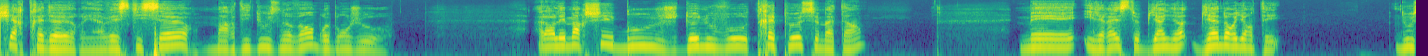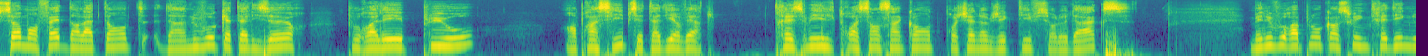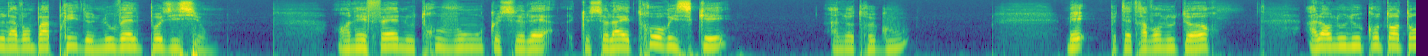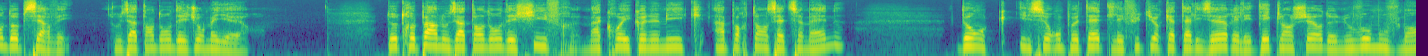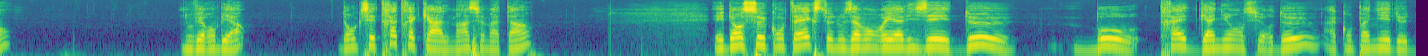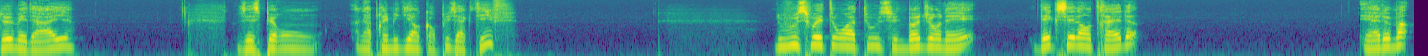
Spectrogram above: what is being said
Chers traders et investisseurs, mardi 12 novembre, bonjour. Alors les marchés bougent de nouveau très peu ce matin, mais ils restent bien, bien orientés. Nous sommes en fait dans l'attente d'un nouveau catalyseur pour aller plus haut en principe, c'est-à-dire vers 13 350 prochain objectif sur le DAX, mais nous vous rappelons qu'en swing trading, nous n'avons pas pris de nouvelles positions. En effet, nous trouvons que cela, est trop risqué à notre goût. Mais peut-être avons-nous tort. Alors nous nous contentons d'observer. Nous attendons des jours meilleurs. D'autre part, nous attendons des chiffres macroéconomiques importants cette semaine. Donc, ils seront peut-être les futurs catalyseurs et les déclencheurs de nouveaux mouvements. Nous verrons bien. Donc c'est très très calme hein, ce matin. Et dans ce contexte, nous avons réalisé deux beaux trades gagnants sur deux, accompagnés de deux médailles. Nous espérons un après-midi encore plus actif. Nous vous souhaitons à tous une bonne journée d'excellents trades et à demain.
